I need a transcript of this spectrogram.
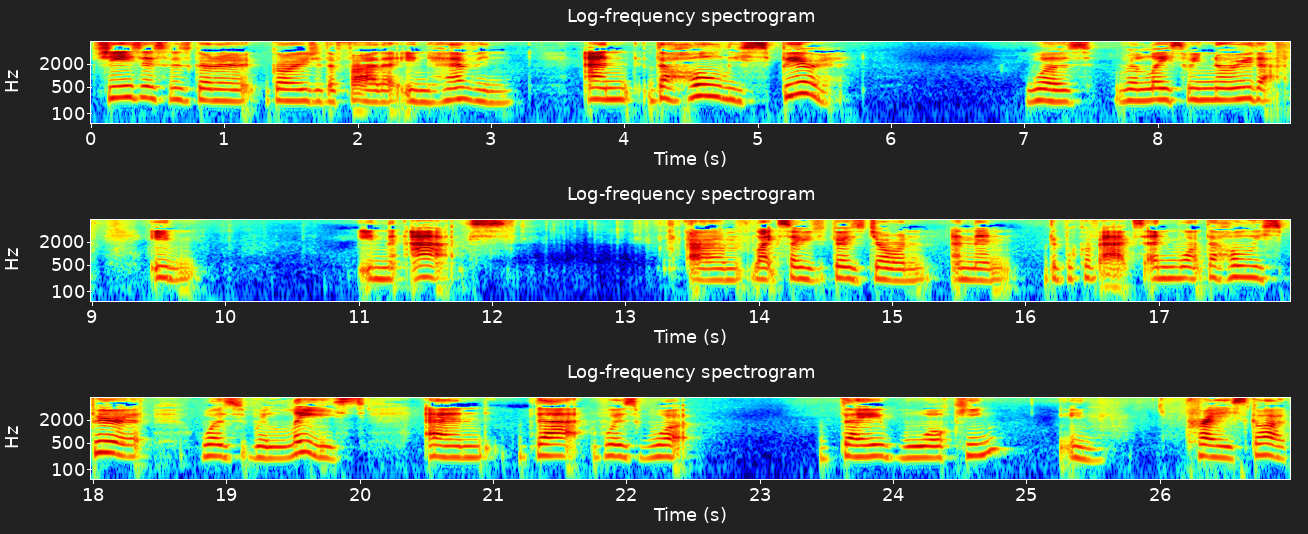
Jesus was going to go to the Father in heaven, and the Holy Spirit was released. We know that in in Acts um, like so goes John and then the book of Acts and what the Holy Spirit was released and that was what they walking in. Praise God.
